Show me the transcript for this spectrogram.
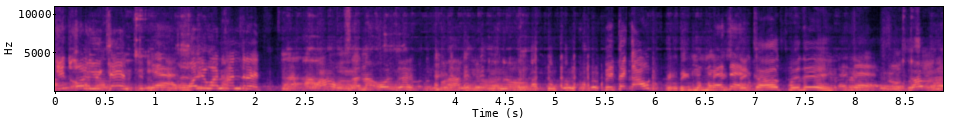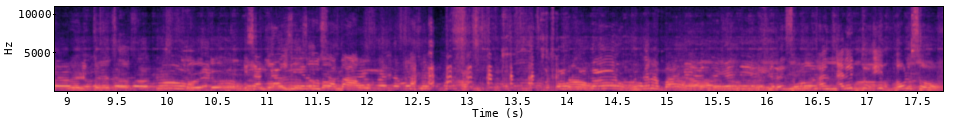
Eat all you can. Yes. Only 100. Wow, sana all. We take out? Pwede. Take out, pwede. Pwede. Isang kaldirong sabaw. We're gonna buy one. And I need to eat also.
